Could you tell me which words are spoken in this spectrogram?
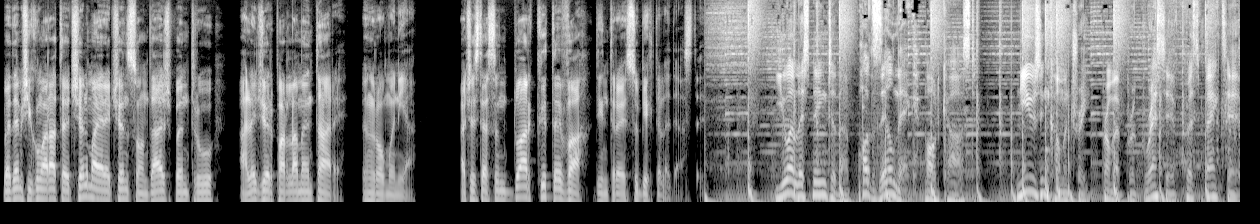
Vedem și cum arată cel mai recent sondaj pentru alegeri parlamentare în România. Acestea sunt doar câteva dintre subiectele de astăzi. You are listening to the Podzilnic podcast. News and commentary from a progressive perspective.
